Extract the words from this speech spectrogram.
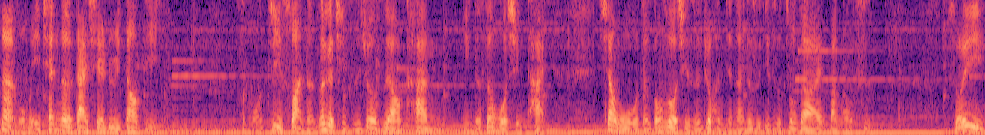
那我们一天的代谢率到底怎么计算呢？这个其实就是要看你的生活形态。像我的工作其实就很简单，就是一直坐在办公室。所以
